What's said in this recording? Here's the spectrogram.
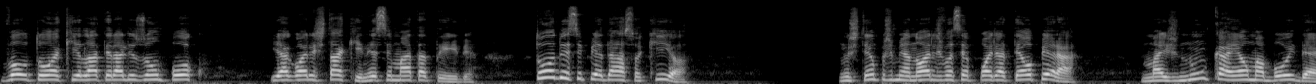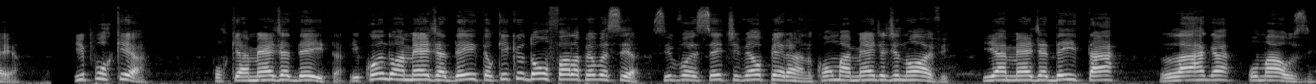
Voltou aqui, lateralizou um pouco e agora está aqui nesse mata trader. Todo esse pedaço aqui, ó, nos tempos menores você pode até operar, mas nunca é uma boa ideia. E por quê? Porque a média deita. E quando a média deita, o que, que o Dom fala para você? Se você estiver operando com uma média de 9 e a média deitar, larga o mouse.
